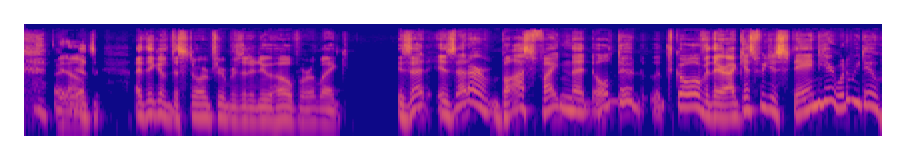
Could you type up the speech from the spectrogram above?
you know, I think of the stormtroopers in A New Hope, where like, is that is that our boss fighting that old dude? Let's go over there. I guess we just stand here. What do we do?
